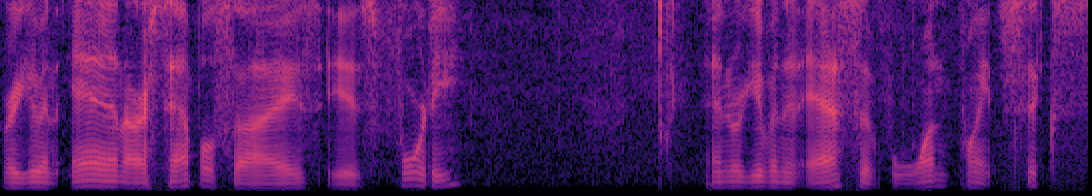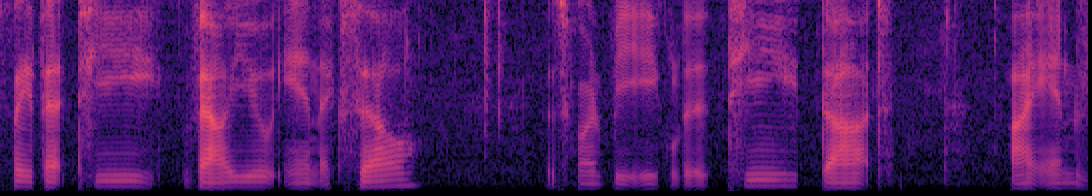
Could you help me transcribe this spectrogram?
We're given n, our sample size is 40. And we're given an S of 1.6. Plate that t value in Excel is going to be equal to t dot inv.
